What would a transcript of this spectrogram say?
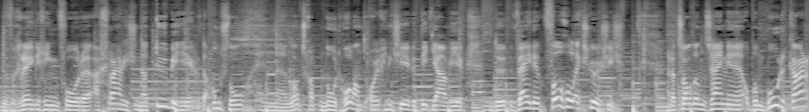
De Vereniging voor eh, Agrarisch Natuurbeheer, de Amstel en eh, Landschap Noord-Holland organiseren dit jaar weer de Weide Vogelexcursies. En dat zal dan zijn eh, op een boerenkar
